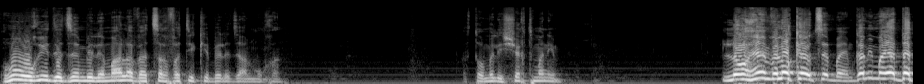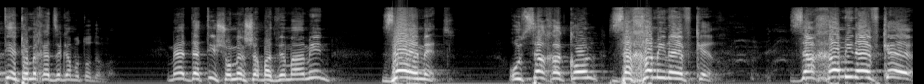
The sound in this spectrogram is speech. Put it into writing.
הוא הוריד את זה מלמעלה והצרפתי קיבל את זה על מוכן. אז אתה אומר לי שכטמנים. לא הם ולא כיוצא בהם. גם אם היה דתי, הייתי אומר לך את זה גם אותו דבר. אם היה דתי, שומר שבת ומאמין, זה האמת. הוא סך הכל זכה מן ההפקר. זכה מן ההפקר.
